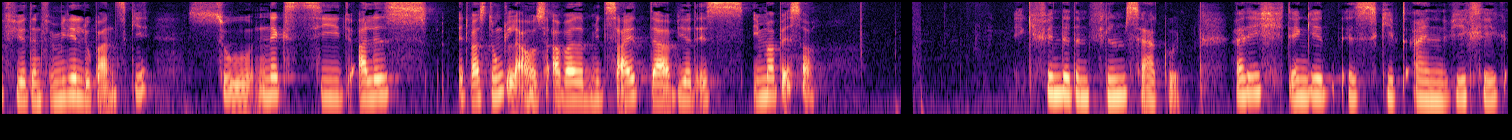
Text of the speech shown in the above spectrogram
für den Familie Lubanski. Zunächst sieht alles etwas dunkel aus, aber mit Zeit da wird es immer besser. Ich finde den Film sehr gut, weil ich denke, es gibt ein wirklich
